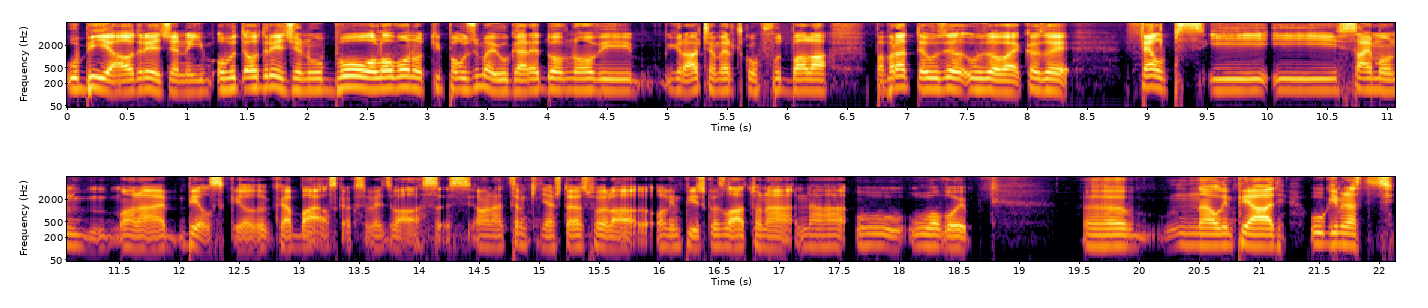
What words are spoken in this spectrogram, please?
ubija određeni određenu bol, ovo ono tipa uzimaju ga redovno ovi igrači američkog fudbala. Pa brate uze uz ovaj kako zove Phelps i, i Simon ona Bills ili ka Biles kako se već zvala ona crnkinja što je osvojila olimpijsko zlato na, na u, u ovoj e, na olimpijadi u gimnastici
